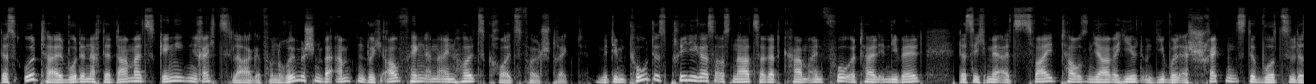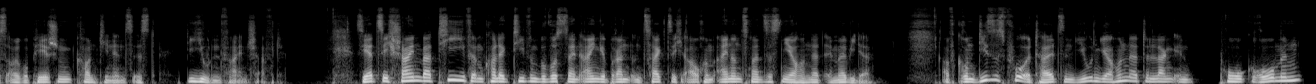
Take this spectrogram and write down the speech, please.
Das Urteil wurde nach der damals gängigen Rechtslage von römischen Beamten durch Aufhängen an ein Holzkreuz vollstreckt. Mit dem Tod des Predigers aus Nazareth kam ein Vorurteil in die Welt, das sich mehr als 2000 Jahre hielt und die wohl erschreckendste Wurzel des europäischen Kontinents ist, die Judenfeindschaft. Sie hat sich scheinbar tief im kollektiven Bewusstsein eingebrannt und zeigt sich auch im 21. Jahrhundert immer wieder. Aufgrund dieses Vorurteils sind Juden jahrhundertelang in Pogromen,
